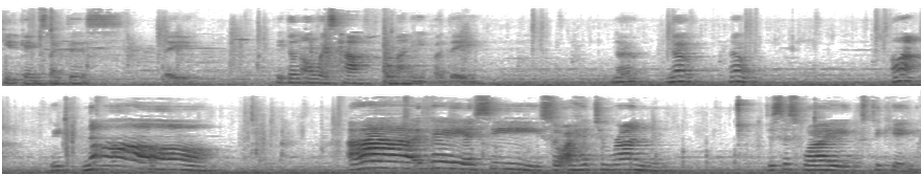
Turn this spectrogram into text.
cute games like this they they don't always have the money, but they no no no. Ah no! Ah okay I see. So I had to run. This is why it was ticking.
